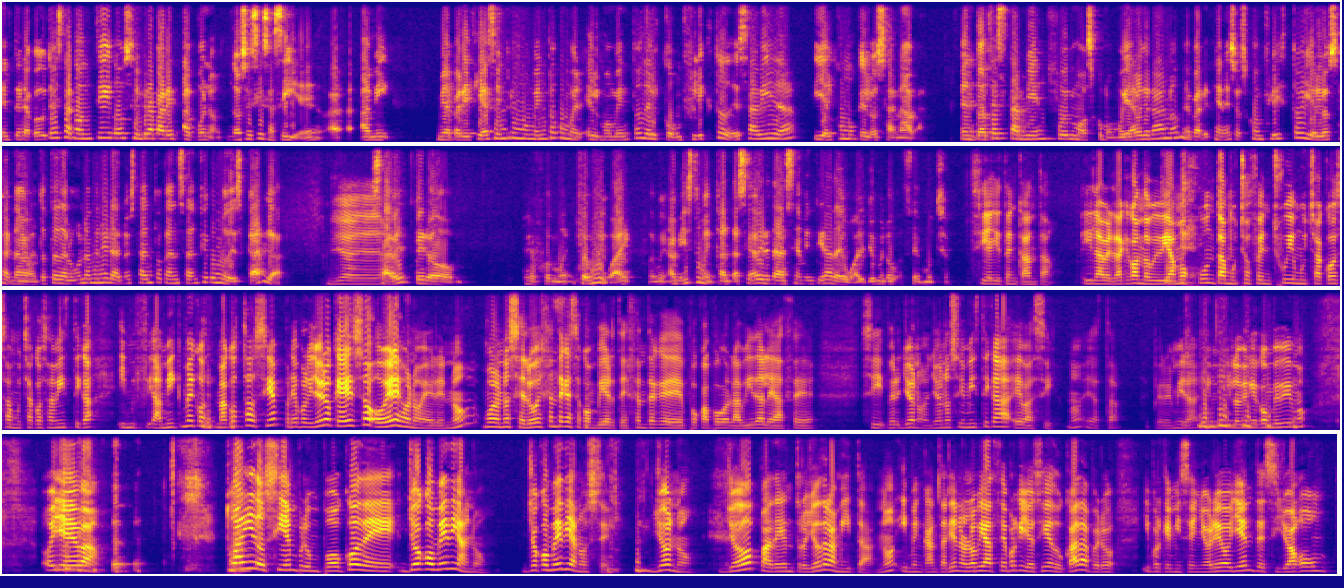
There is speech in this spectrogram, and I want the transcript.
terapeuta está contigo, siempre aparece. Ah, bueno, no sé si es así, ¿eh? A, mí me aparecía siempre un momento como el, momento del conflicto de esa vida y él como que lo sanaba. Entonces también fuimos como muy al grano, me parecían esos conflictos y él los sanaba. Entonces de alguna manera no es tanto cansancio como descarga, ¿sabes? Pero, pero fue muy, fue muy guay. a mí esto me encanta, sea verdad, sea mentira, da igual, yo me lo gocé mucho. Sí, a ti te encanta. Y la verdad que cuando vivíamos juntas, mucho feng shui, mucha cosa, mucha cosa mística, y a mí me, me ha costado siempre, porque yo creo que eso o eres o no eres, ¿no? Bueno, no sé, luego hay gente que se convierte, hay gente que poco a poco la vida le hace... Sí, pero yo no, yo no soy mística, Eva sí, ¿no? Y ya está. Pero mira, y, lo bien que convivimos. Oye, Eva, tú has ido siempre un poco de. Yo comedia no. Yo comedia no sé. Yo no. Yo para adentro, yo dramita, ¿no? Y me encantaría, no lo voy a hacer porque yo soy educada, pero. Y porque mis señores oyentes, si yo hago un.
